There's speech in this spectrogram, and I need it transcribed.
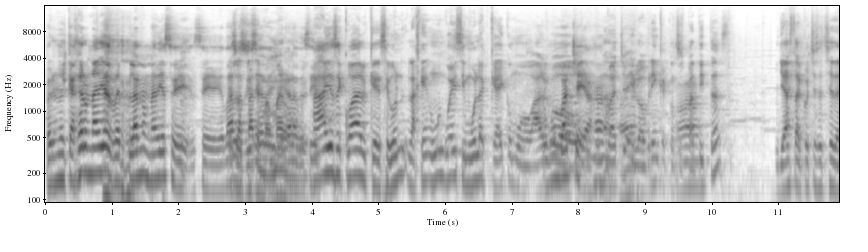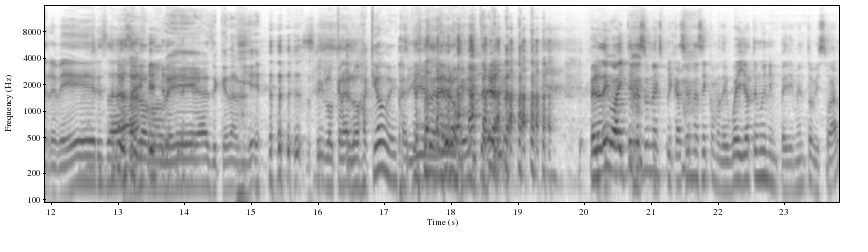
Pero en el cajero nadie, de plano, nadie se, se da Eso la sí tarea se de mamaron, llegar a decir. Ah, ya sé cuál, que según la gente, un güey simula que hay como algo. un bache, ajá. un bache, y lo brinca con sus Ah. patitas. Ya hasta el coche se echa de reversa, se lo rodea, se queda bien. Sí, lo, lo hackeó, güey. Hackeó Sí, cerebro. Pero digo, ahí tienes una explicación así como de, güey, yo tengo un impedimento visual.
